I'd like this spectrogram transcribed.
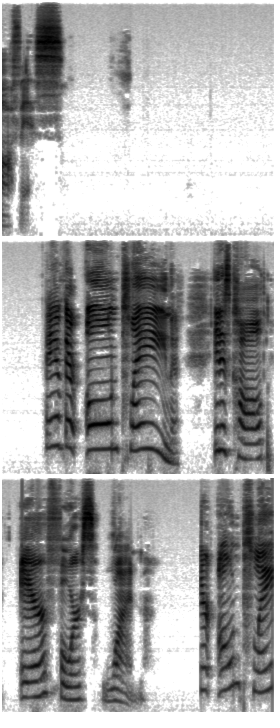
Office. They have their own plane. It is called Air Force One. Their own plane?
